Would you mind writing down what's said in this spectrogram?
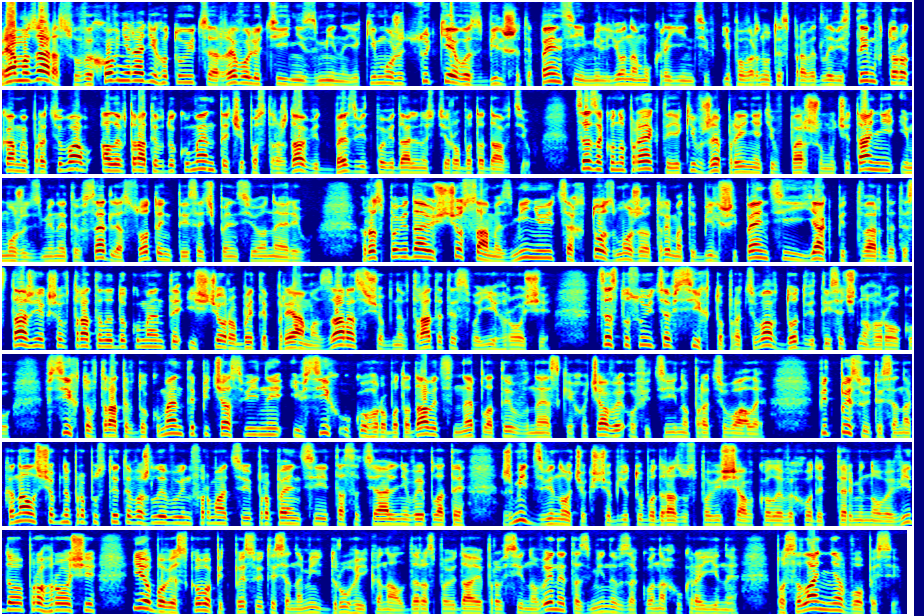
Прямо зараз у Верховній Раді готуються революційні зміни, які можуть суттєво збільшити пенсії мільйонам українців і повернути справедливість тим, хто роками працював, але втратив документи чи постраждав від безвідповідальності роботодавців. Це законопроекти, які вже прийняті в першому читанні і можуть змінити все для сотень тисяч пенсіонерів. Розповідаю, що саме змінюється, хто зможе отримати більші пенсії, як підтвердити стаж, якщо втратили документи, і що робити прямо зараз, щоб не втратити свої гроші. Це стосується всіх, хто працював до 2000 року, всіх, хто втратив документи під час війни, і всіх, у кого роботодавець не платив внески, хоча ви офіційно працювали. Підписуйтеся на канал, щоб не пропустити важливу інформацію про пенсії та соціальні виплати. Жміть дзвіночок, щоб YouTube одразу сповіщав, коли виходить термінове відео про гроші. І обов'язково підписуйтеся на мій другий канал, де розповідаю про всі новини та зміни в законах України. Посилання в описі.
